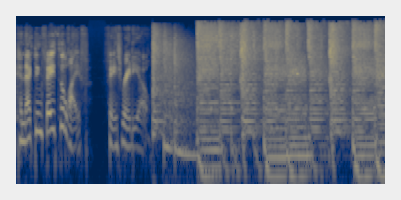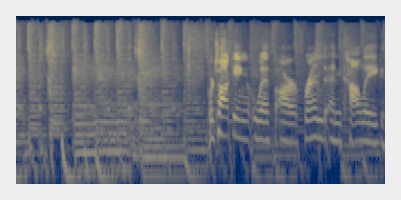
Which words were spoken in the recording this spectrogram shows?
Connecting faith to life, Faith Radio. We're talking with our friend and colleague,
